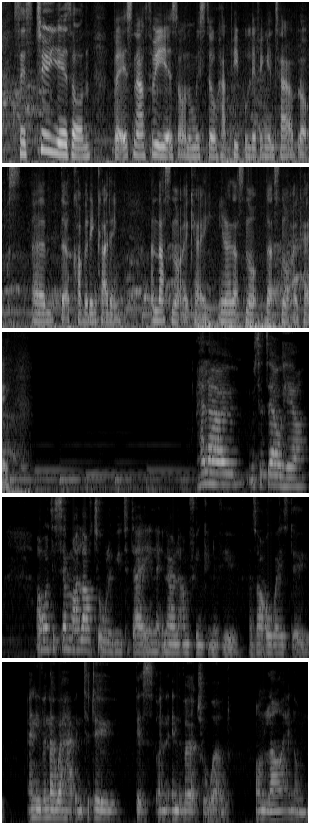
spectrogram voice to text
says two years on, but it's now three years on, and we still have people living in tower blocks um, that are covered in cladding, and that's not okay. You know, that's not that's not okay. Hello, Mr. Dell here. I want to send my love to all of you today and let you know that I'm thinking of you, as I always do. And even though we're having to do this on, in the virtual world, online, on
